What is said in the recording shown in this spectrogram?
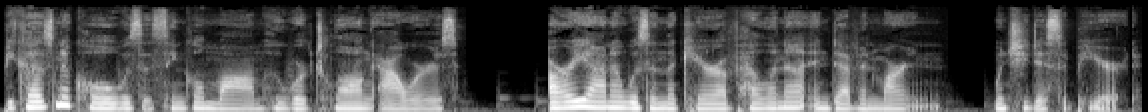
because Nicole was a single mom who worked long hours, Arianna was in the care of Helena and Devin Martin when she disappeared.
